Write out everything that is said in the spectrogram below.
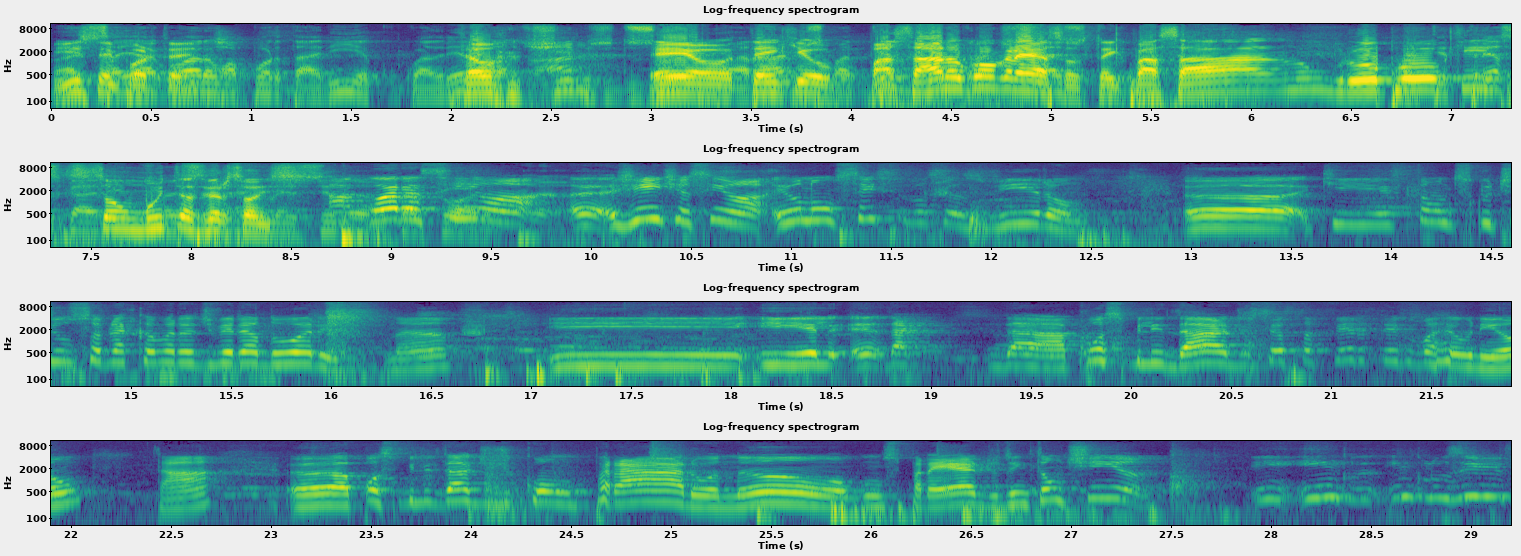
Vai isso é importante. agora uma portaria com 40 Então, artigos, 18 é, eu tenho que passar no Congresso, tem que passar num grupo que são muitas ser versões. Agora assim, ó, eh, gente, assim, ó, eu não sei se vocês viram ah, que estão discutindo sobre a Câmara de Vereadores, né? E, e ele eh, da, da possibilidade, sexta-feira teve uma reunião, tá? Ah, a possibilidade de comprar ou não alguns prédios. Então tinha Inclusive,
